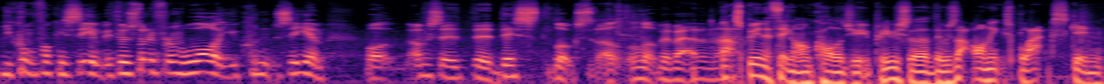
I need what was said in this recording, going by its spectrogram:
you couldn't fucking see him. If they stood in front of a wall, you couldn't see him. But obviously, the, this looks a, a little bit better than that. That's been a thing on Call of Duty previously. There was that Onyx Black skin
